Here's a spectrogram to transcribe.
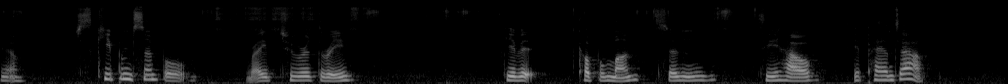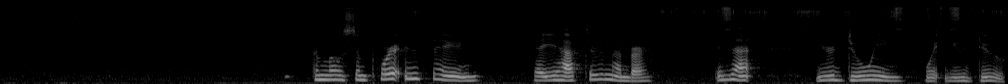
you know, just keep them simple. Write two or three. Give it couple months and see how it pans out. the most important thing that you have to remember is that you're doing what you do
